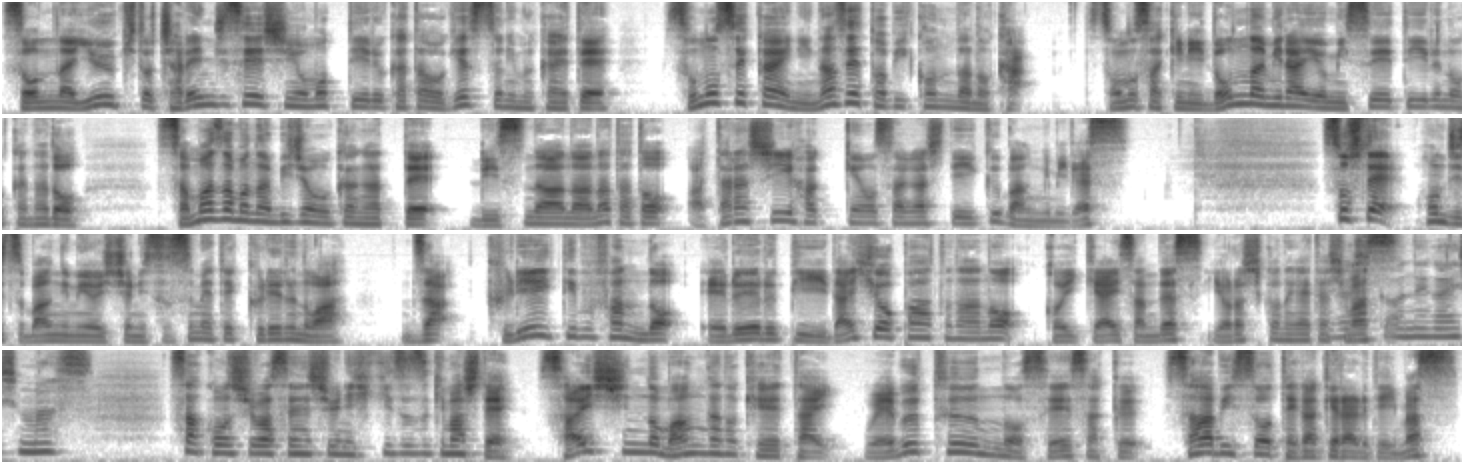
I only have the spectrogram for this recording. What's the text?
そんな勇気とチャレンジ精神を持っている方をゲストに迎えてその世界になぜ飛び込んだのか。その先にどんな未来を見据えているのかなど様々なビジョンを伺ってリスナーのあなたと新しい発見を探していく番組ですそして本日番組を一緒に進めてくれるのは、ザ・クリエイティブファンド LLP 代表パートナーの小池愛さんです。よろしくお願いいたします。よろしくお願いします。さあ今週は先週に引き続きまして、最新の漫画の形態、Webtoon の制作、サービスを手掛けられています。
